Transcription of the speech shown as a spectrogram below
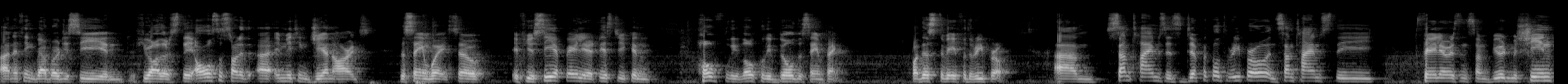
and I think WebRTC and a few others, they also started uh, emitting gnargs the same way. So if you see a failure, at least you can hopefully locally build the same thing. But that's the way for the repro. Um, sometimes it's difficult to repro, and sometimes the failure is in some weird machine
